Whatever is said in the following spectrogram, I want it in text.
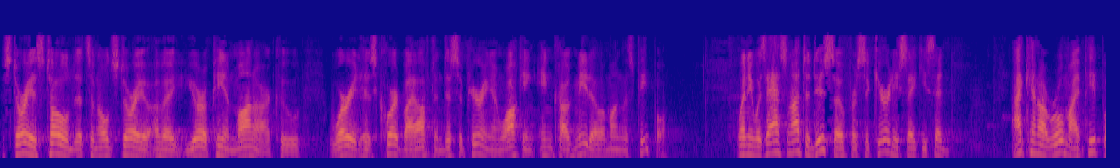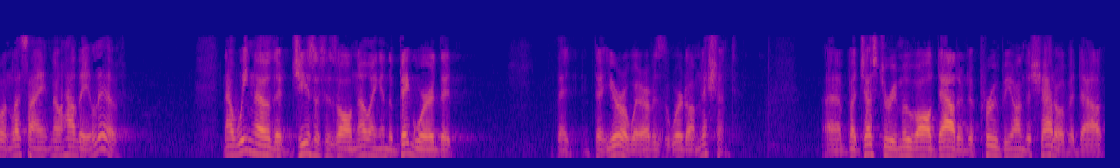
the story is told, it's an old story of a European monarch who worried his court by often disappearing and walking incognito among his people. When he was asked not to do so for security's sake, he said, I cannot rule my people unless I know how they live. Now we know that Jesus is all knowing, and the big word that, that, that you're aware of is the word omniscient. Uh, but just to remove all doubt and to prove beyond the shadow of a doubt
